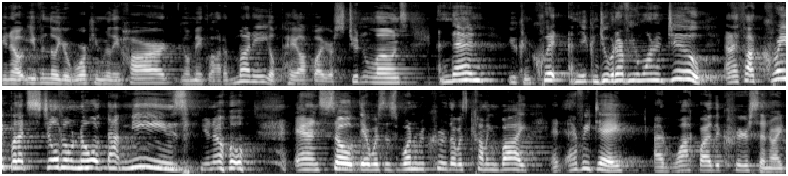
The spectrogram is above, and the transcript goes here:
You know, even though you're working really hard, you'll make a lot of money, you'll pay off all your student loans, and then you can quit and you can do whatever you want to do. And I thought, great, but I still don't know what that means, you know? And so there was this one recruiter that was coming by, and every day I'd walk by the Career Center, I'd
